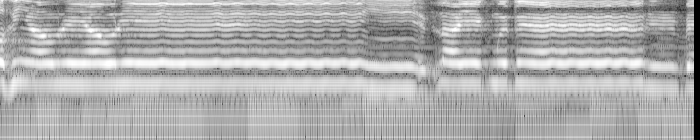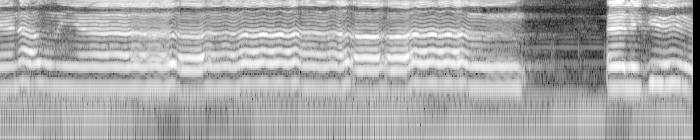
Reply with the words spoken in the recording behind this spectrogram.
Ah yavru yavru layık mıdır ben ağlayam el güle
